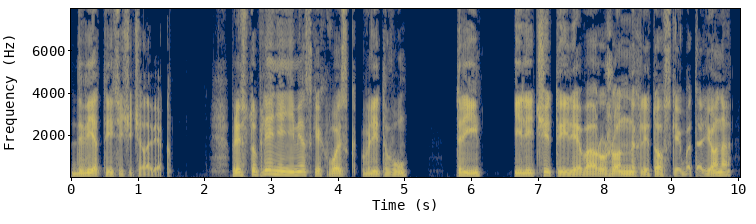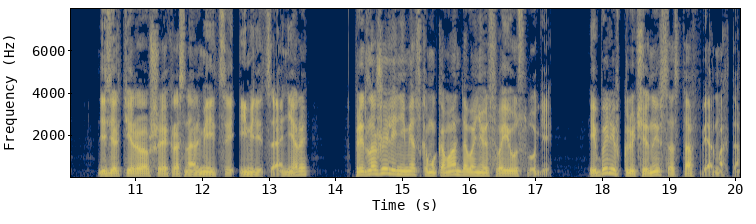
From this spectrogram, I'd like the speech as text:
2000 человек. При вступлении немецких войск в Литву три или четыре вооруженных литовских батальона, дезертировавшие красноармейцы и милиционеры, предложили немецкому командованию свои услуги и были включены в состав вермахта.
